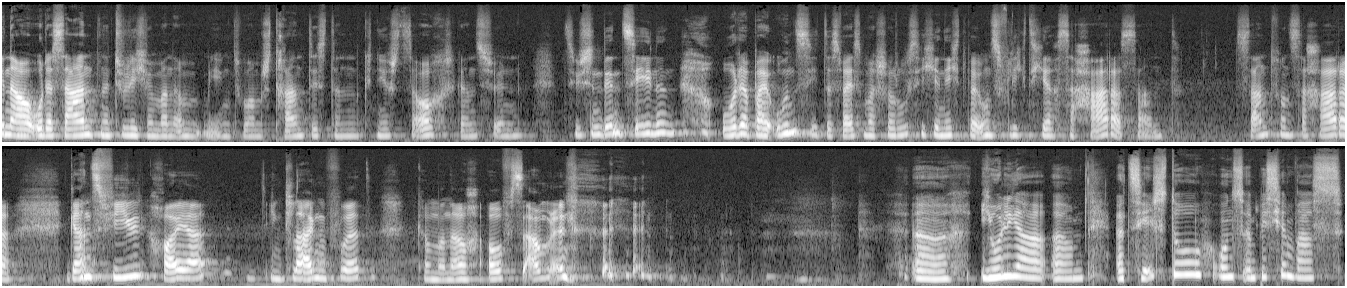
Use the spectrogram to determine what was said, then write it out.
genau, oder Sand natürlich, wenn man am, irgendwo am Strand ist, dann knirscht es auch ganz schön zwischen den Zähnen. Oder bei uns, das weiß Mascharu sicher nicht, bei uns fliegt hier Sahara-Sand. Sand von Sahara, ganz viel heuer in Klagenfurt kann man auch aufsammeln. Äh, Julia, äh, erzählst du uns ein bisschen was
